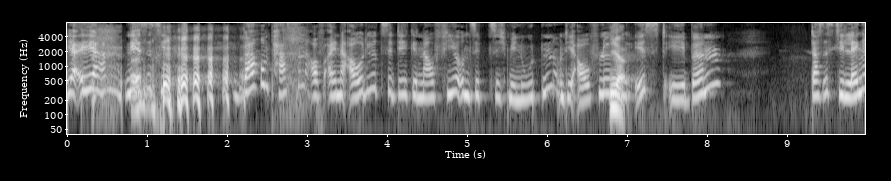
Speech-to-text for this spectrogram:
Ja, ja, nee, es ist hier, warum passen auf eine Audio-CD genau 74 Minuten und die Auflösung ja ist eben, das ist die Länge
